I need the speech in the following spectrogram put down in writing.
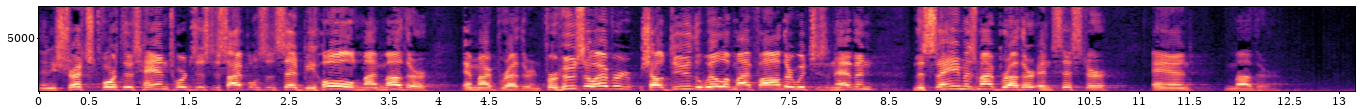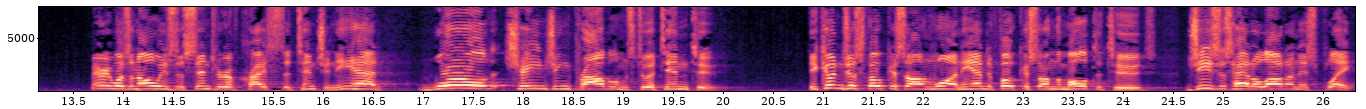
And he stretched forth his hand towards his disciples and said, Behold, my mother and my brethren. For whosoever shall do the will of my Father which is in heaven, the same is my brother and sister and mother. Mary wasn't always the center of Christ's attention. He had world changing problems to attend to. He couldn't just focus on one, he had to focus on the multitudes. Jesus had a lot on his plate.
